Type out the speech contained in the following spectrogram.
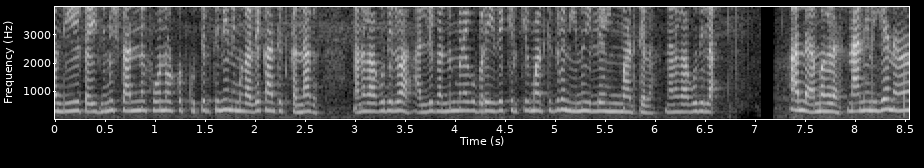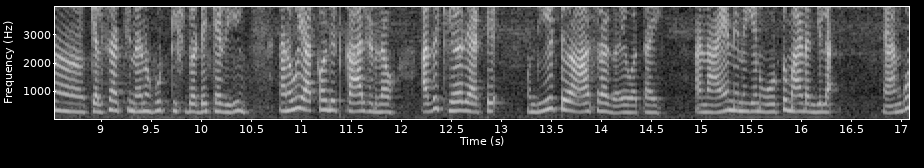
ಒಂದು ಈಟ್ ಐದು ನಿಮಿಷ ತನ್ನ ಫೋನ್ ನೋಡ್ಕೊತ ಕೂತಿರ್ತೀನಿ, ನಿಮ್ಗೆ ಅದೇ ಕಾಣ್ತಿತ್ತು ಕಣ್ಣಾಗ. ನನಗಾಗೋದಿಲ್ವಾ, ಅಲ್ಲಿ ಗಂಡನ ಮನೆಗೆ ಬರೀ ಇದೇ ಕಿರಿಕಿರಿ ಮಾಡ್ತಿದ್ರು, ನೀನು ಇಲ್ಲೇ ಹಿಂಗೆ ಮಾಡ್ತಿಲ್ಲ ನನಗಾಗೋದಿಲ್ಲ. ಅಲ್ಲ ಮಗಳ ನಾನು ನಿನಗೇನು ಕೆಲಸ ಹಚ್ಚಿ, ನಾನು ಹುಟ್ಟು ಇಷ್ಟು ದೊಡ್ಡ ಕೆದಿ ನನಗೂ ಯಾಕೆ ಒಂದಿಟ್ಟು ಕಾಲು ಹಿಡ್ದಾವೆ ಅದಕ್ಕೆ ಹೇಳಿದೆ ಅಟ್ಟೆ, ಒಂದು ಈಟು ಆಸರಾಗ ಇವತ್ತಾಯಿ ನಾ ಏನು ನಿನಗೇನು ಒಟ್ಟು ಮಾಡಂಗಿಲ್ಲ ಹ್ಯಾಂಗೂ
